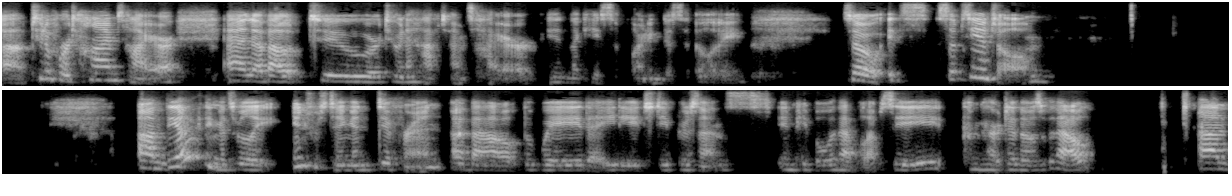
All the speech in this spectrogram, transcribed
uh, two to four times higher, and about two or two and a half times higher in the case of learning disability. So it's substantial. Um, the other thing that's really interesting and different about the way that ADHD presents in people with epilepsy compared to those without, um,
